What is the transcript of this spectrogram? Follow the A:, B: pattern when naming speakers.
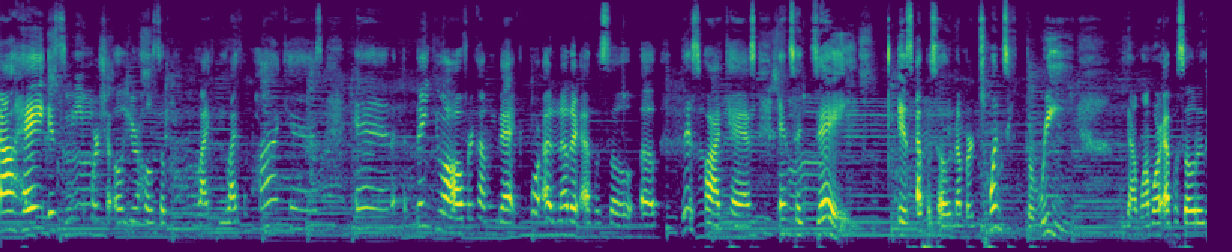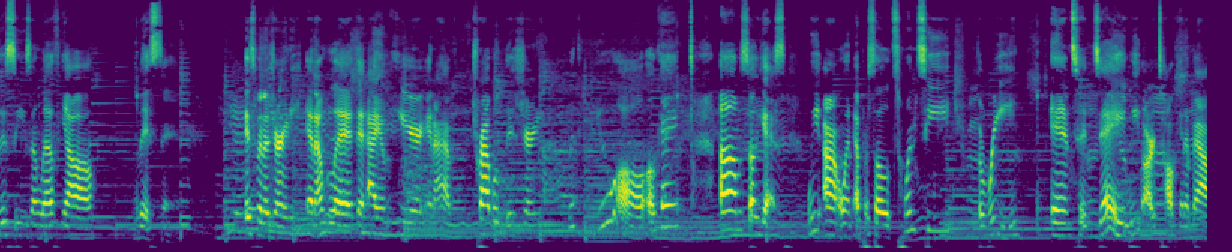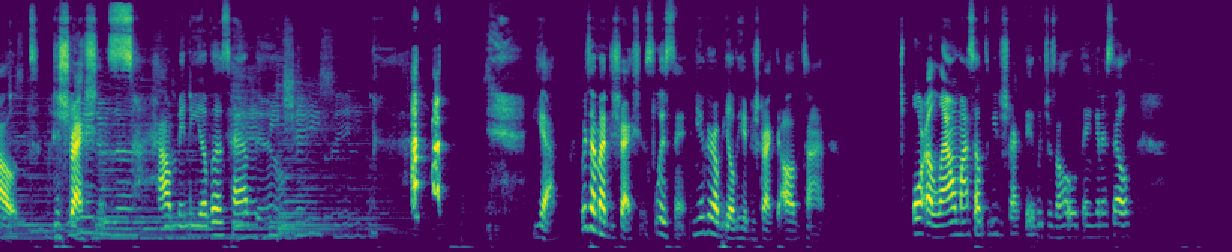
A: y'all. Hey, it's me, Portia O, your host of Life Be Life podcast. And thank you all for coming back for another episode of this podcast. And today is episode number 23. We got one more episode of this season left, y'all. Listen, it's been a journey, and I'm glad that I am here and I have traveled this journey with you all, okay? Um, so yes, we are on episode 23, and today we are talking about distractions. How many of us have them? yeah, we're talking about distractions. Listen, your girl be over here distracted all the time, or allowing myself to be distracted, which is a whole thing in itself.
